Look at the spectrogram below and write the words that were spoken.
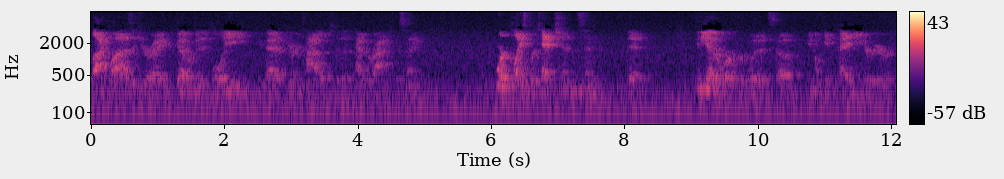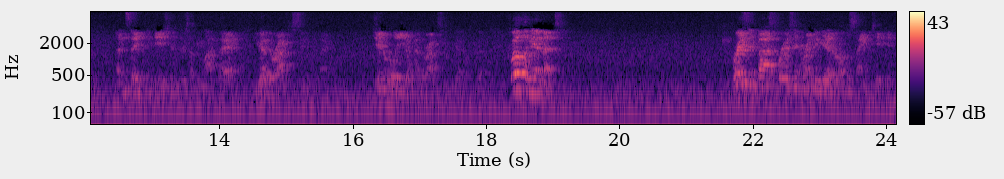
Likewise, if you're a government employee, you have, you're entitled to the, have the right to the same workplace protections and that any other worker would. So if you don't get paid or you're unsafe conditions or something like that, you have the right to sue for that. Generally, you don't have the right to sue for that. Twelfth Amendment. President, vice president run together on the same ticket.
